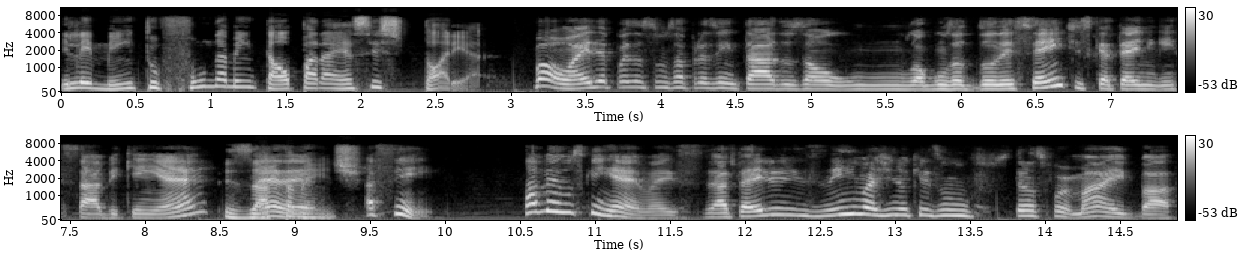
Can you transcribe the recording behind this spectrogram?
elemento fundamental para essa história. Bom, aí depois nós somos apresentados a alguns, alguns adolescentes que até ninguém sabe quem é. Exatamente. Assim, sabemos quem é, mas até eles nem imaginam que eles vão se transformar e pá.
